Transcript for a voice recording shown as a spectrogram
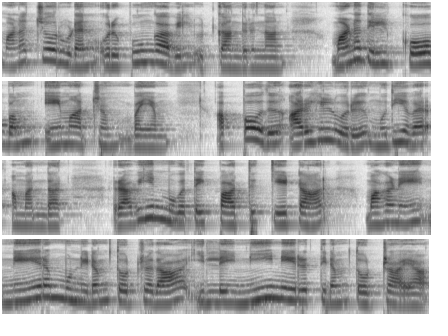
மனச்சோர்வுடன் ஒரு பூங்காவில் உட்கார்ந்திருந்தான். மனதில் கோபம் ஏமாற்றம் பயம். அப்போது அருகில் ஒரு முதியவர் அமர்ந்தார். ரவியின் முகத்தை பார்த்து கேட்டார் மகனே நேரம் உன்னிடம் தோற்றதா? இல்லை நீ நேரத்திடம் தோற்றாயா?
